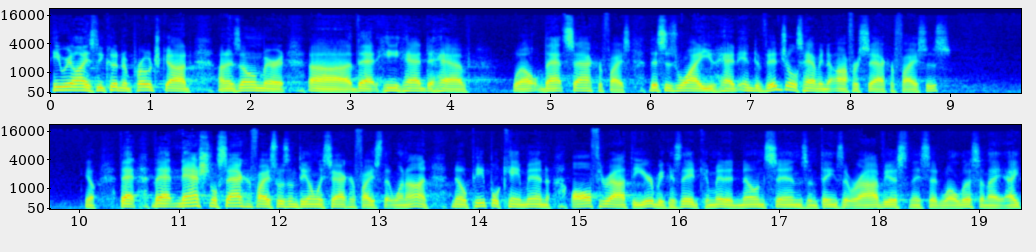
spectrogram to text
He realized he couldn't approach God on his own merit, uh, that he had to have, well, that sacrifice. This is why you had individuals having to offer sacrifices you know, that, that national sacrifice wasn't the only sacrifice that went on. No, people came in all throughout the year because they had committed known sins and things that were obvious, and they said, Well, listen, I, I,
